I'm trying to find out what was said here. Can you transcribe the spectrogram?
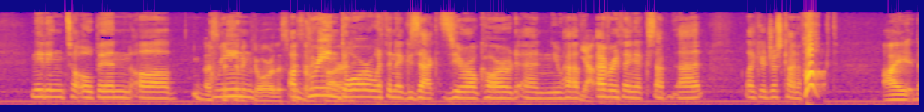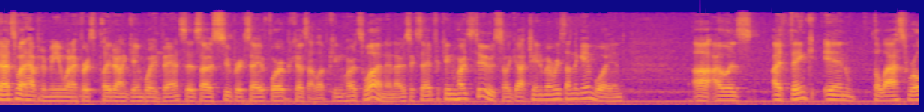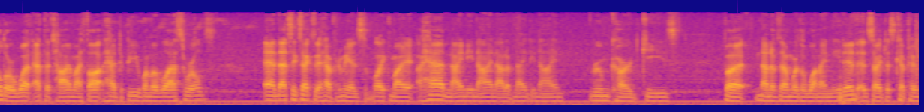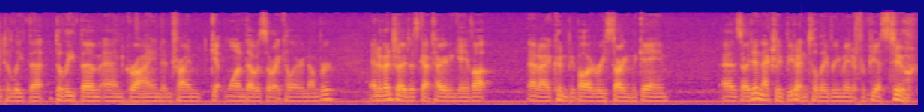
needing to open uh a green specific door with a a green card. door with an exact zero card and you have Yeah. everything except that. Like you're just kind of hooked. I that's what happened to me when I first played it on Game Boy Advance. Is I was super excited for it because I love Kingdom Hearts One, and I was excited for Kingdom Hearts Two. So I got Chain of Memories on the Game Boy, and uh, I was I think in the last world or what at the time I thought had to be one of the last worlds, and that's exactly what happened to me. It's like my I had 99 out of 99 room card keys, but none of them were the one I needed, and so I just kept having to delete that delete them and grind and try and get one that was the right color and number. And eventually I just got tired and gave up, and I couldn't be bothered restarting the game. And so I didn't actually beat it until they remade it for PS2.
